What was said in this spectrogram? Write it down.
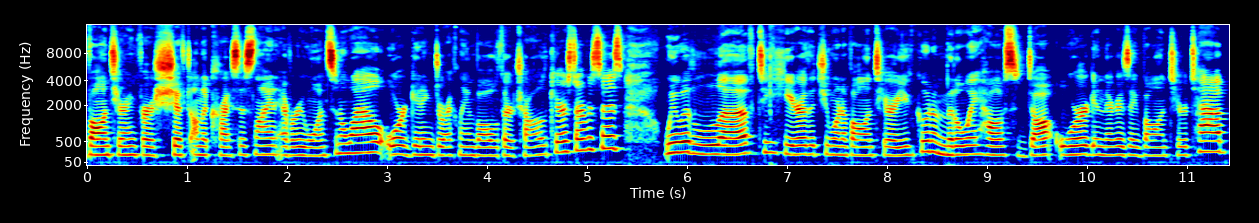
volunteering for a shift on the crisis line every once in a while or getting directly involved with our child care services. We would love to hear that you want to volunteer. You can go to middlewayhouse.org and there is a volunteer tab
